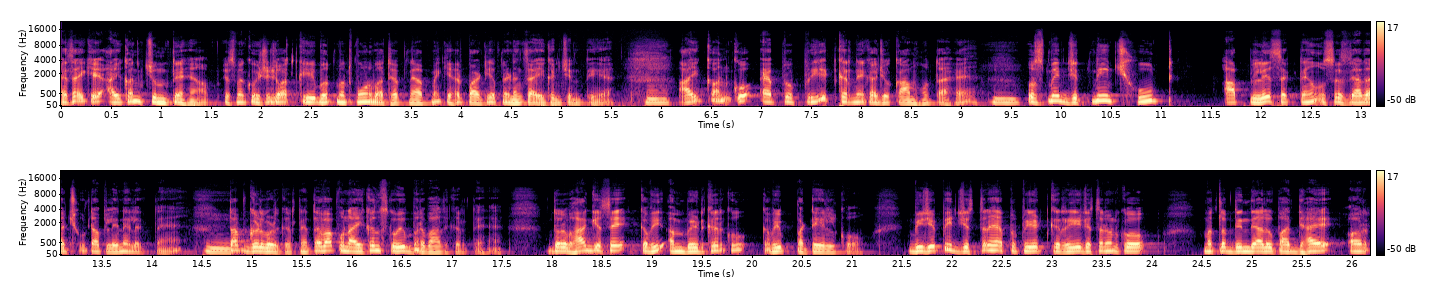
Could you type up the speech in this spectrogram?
ऐसा है कि आइकन चुनते हैं आप। इसमें कोई बात की बहुत महत्वपूर्ण बात है अपने आप में कि हर पार्टी अपने ढंग से आइकन चुनती है। आइकन हम्म। को अप्रोप्रिएट करने का जो काम होता है हम्म। उसमें जितनी छूट आप ले सकते हैं उससे ज़्यादा छूट आप लेने लगते हैं। तब गड़बड़ करते हैं तब आप उन आइकन्स को भी बर्बाद करते हैं दुर्भाग्य से कभी अंबेडकर को कभी पटेल को बीजेपी जिस तरह अप्रोप्रिएट कर रही है जिस तरह उनको मतलब दीनदयाल उपाध्याय और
